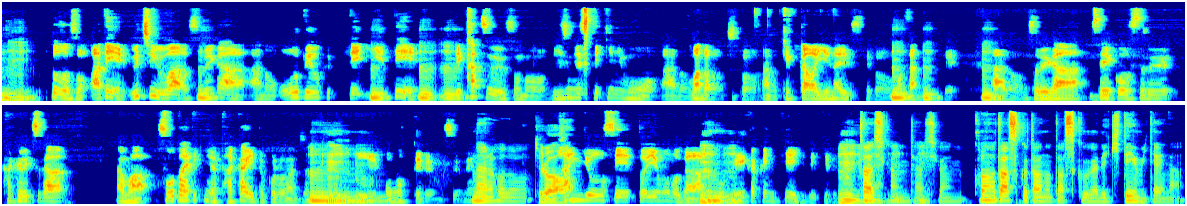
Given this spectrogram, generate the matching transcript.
あ。ううんん。そうそうそう。あ、で、宇宙はそれが、あの、大手を振って言えて、うんうんで、かつ、その、ビジネス的にも、あの、まだちょっと、あの、結果は言えないですけど、うんわかんないんで、うんあの、それが成功する確率が、あまあ、相対的には高いところなんじゃないかって思ってるんですよね。なるほど。それは、汎用性というものが、明確に定義できる。うん確かに確かに。このタスクとあのタスクができて、みたいな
